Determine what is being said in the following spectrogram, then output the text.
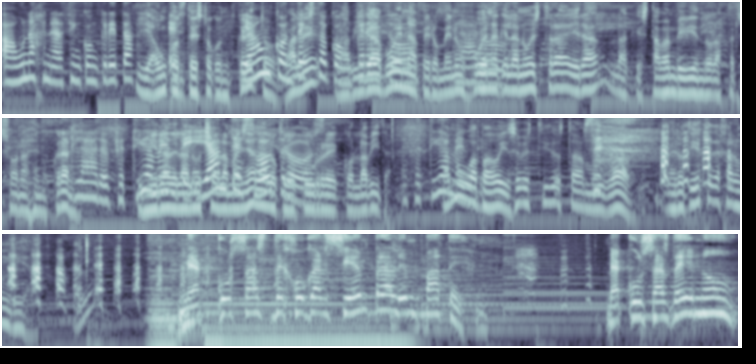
a una generación concreta Y a un es- contexto concreto. y a un ¿vale? contexto La concreto. vida buena, pero menos Claro. buena que la nuestra, era la que estaban viviendo las personas en Ucrania. Claro, Y efectivamente. mira de la y noche a la antes mañana lo que otros. ocurre con la vida. Está muy Efectivamente. guapa hoy, ese vestido está muy guapo. Me lo tienes que dejar un día. ¿vale? Me acusas de jugar siempre al empate. Me acusas de no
